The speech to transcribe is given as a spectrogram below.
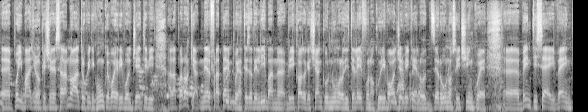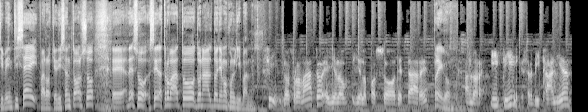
eh, poi immagino che ce ne saranno altro, quindi comunque voi rivolgetevi alla parrocchia. Nel frattempo, in attesa dell'Iban, vi ricordo che c'è anche un numero di telefono a cui rivolgervi che è lo 0165 eh, 26 20 26, parrocchia di Sant'Orso. Eh, adesso, se l'ha trovato, Donaldo, andiamo con l'Iban. Sì, l'ho trovato e glielo, glielo posso dettare? Prego. Allora, IT, che sarebbe Italia,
